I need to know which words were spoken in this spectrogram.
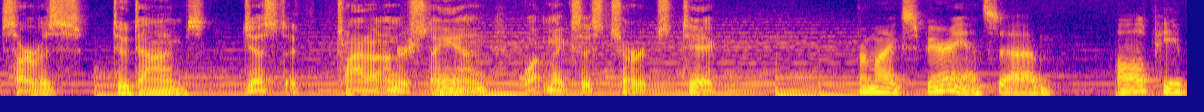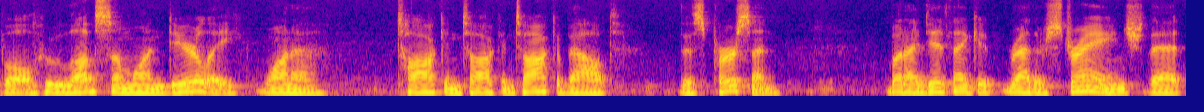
service two times just to try to understand what makes this church tick. From my experience, um, all people who love someone dearly want to talk and talk and talk about this person. But I did think it rather strange that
